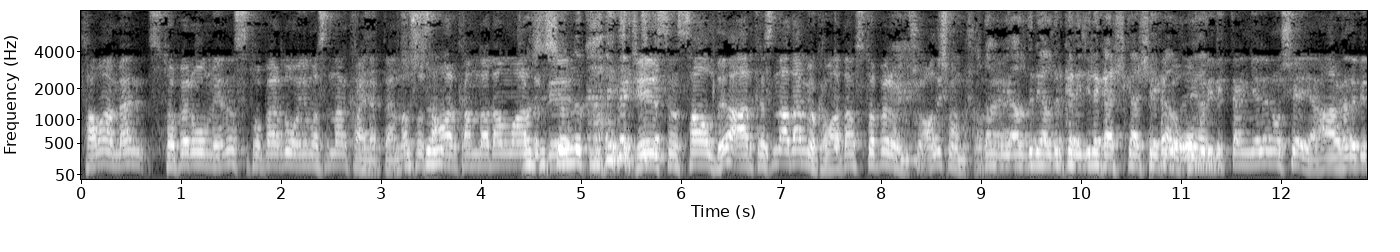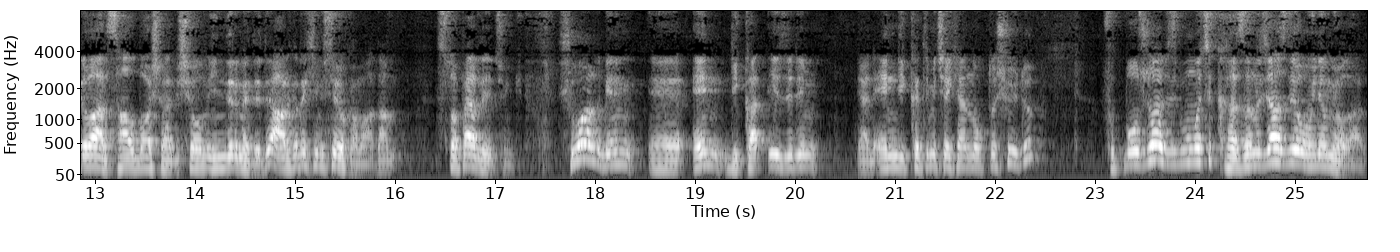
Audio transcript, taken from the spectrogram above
tamamen stoper olmayanın stoperde oynamasından kaynaklandı. Nasıl olsa arkamda adam vardı pozisyonunu kaybetti. Jason saldı. Arkasında adam yok ama adam stoper oynuyor. Şu alışmamış ona. Adam yani. yaldır yaldır kaleciyle karşı karşıya Tabii kaldı. Yani. omurilikten gelen o şey ya. Arkada biri var sal boş ver bir şey olma indirme dedi. Arkada kimse yok ama adam stoper değil çünkü. Şu vardı benim e, en dikkatli izlediğim yani en dikkatimi çeken nokta şuydu. Futbolcular biz bu maçı kazanacağız diye oynamıyorlardı.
